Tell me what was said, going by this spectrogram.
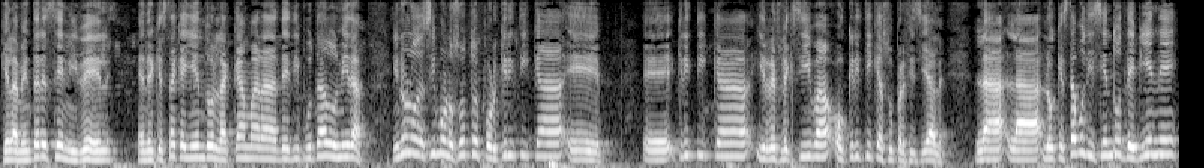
que lamentar ese nivel en el que está cayendo la Cámara de Diputados. Mira, y no lo decimos nosotros por crítica, eh, eh, crítica irreflexiva o crítica superficial. La, la, lo que estamos diciendo deviene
